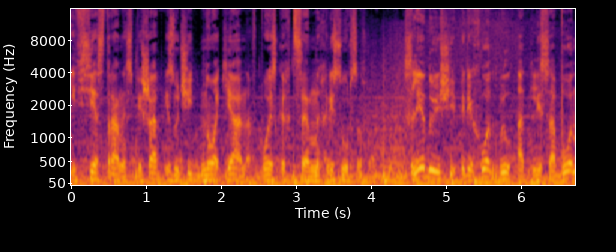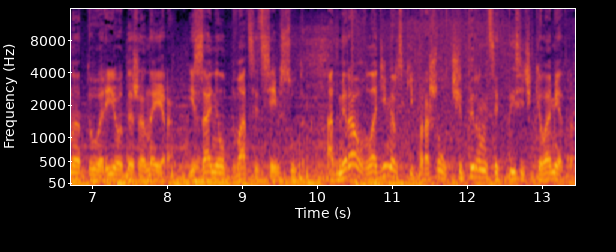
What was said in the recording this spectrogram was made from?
и все страны спешат изучить дно океана в поисках ценных ресурсов. Следующий переход был от Лиссабона до Рио-де-Жанейро и занял 27 суток. Адмирал Владимирский прошел 14 тысяч километров.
